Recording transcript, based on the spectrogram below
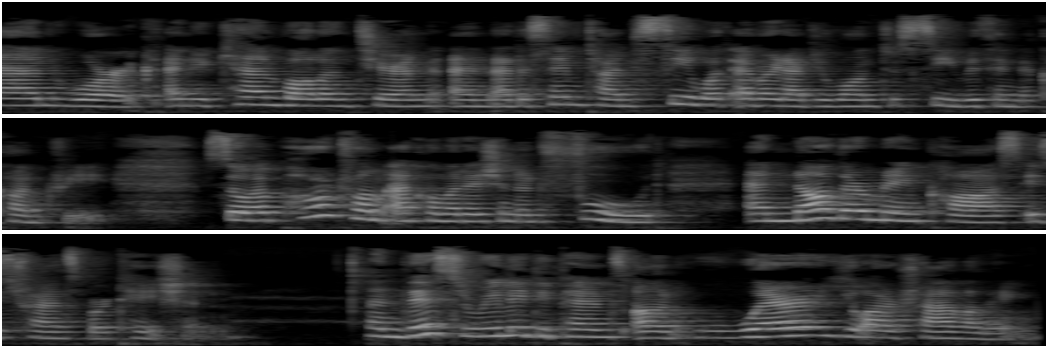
and work and you can volunteer and, and at the same time see whatever that you want to see within the country. So apart from accommodation and food, another main cost is transportation. And this really depends on where you are traveling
